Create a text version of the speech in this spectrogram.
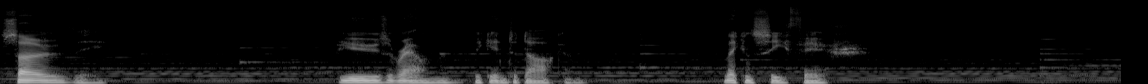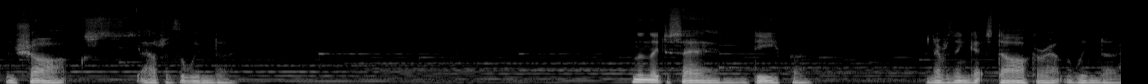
so the views around them begin to darken. They can see fish and sharks out of the window. And then they descend deeper, and everything gets darker out the window.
